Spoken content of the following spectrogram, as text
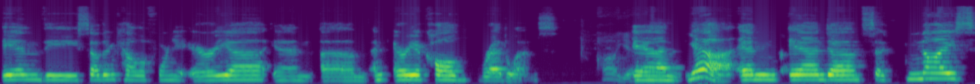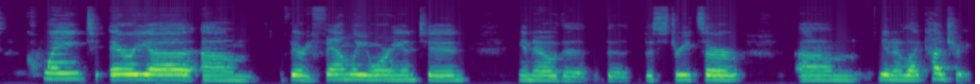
in the Southern California area in um, an area called Redlands. Oh yeah. And yeah, and and uh, it's a nice, quaint area, um, very family oriented. You know, the the the streets are, um, you know, like country.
